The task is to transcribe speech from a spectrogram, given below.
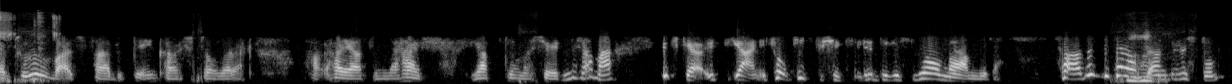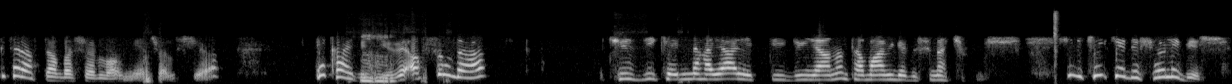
Ertuğrul var Sadık Bey'in karşıtı olarak hayatında her yaptığını söylemiş ama üç, üç yani çok hiçbir şekilde dürüstlüğü olmayan biri. Sadık bir taraftan hı hı. dürüst olup bir taraftan başarılı olmaya çalışıyor. Ve kaybediyor. Hı hı. Ve aslında çizdiği kendini hayal ettiği dünyanın tamamıyla dışına çıkmış. Şimdi Türkiye'de şöyle bir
